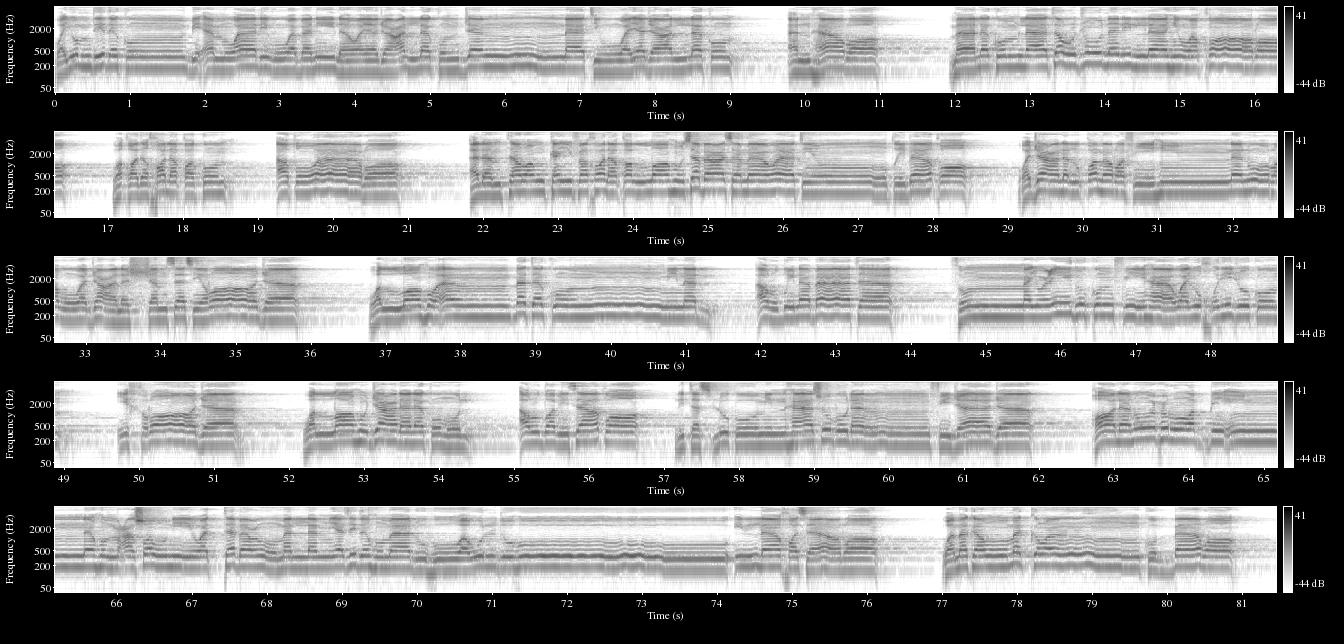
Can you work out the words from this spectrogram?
ويمددكم بأموال وبنين ويجعل لكم جنات ويجعل لكم أنهارا. ما لكم لا ترجون لله وقارا. وقد خلقكم أطوارا. ألم تروا كيف خلق الله سبع سماوات طباقا؟ وجعل القمر فيهن نورا وجعل الشمس سراجا. والله أنبتكم من الأرض نباتا. ثم يعيدكم فيها ويخرجكم إخراجا. والله جعل لكم الأرض بساطا. لتسلكوا منها سبلا فجاجا. قال نوح رب إنهم عصوني واتبعوا من لم يزده ماله وولده إلا خسارا. ومكروا مكرا كبارا.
